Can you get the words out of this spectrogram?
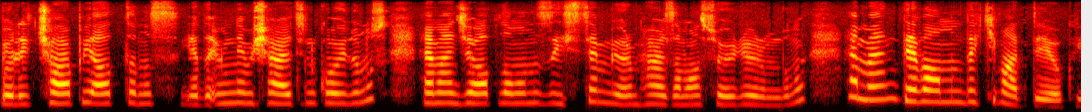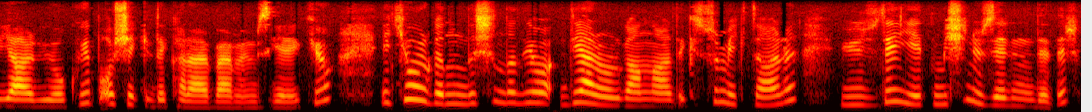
böyle çarpıya attınız ya da ünlem işaretini koydunuz hemen cevap cevaplamanızı istemiyorum. Her zaman söylüyorum bunu. Hemen devamındaki maddeyi oku, yargıyı okuyup o şekilde karar vermemiz gerekiyor. İki organın dışında diğer organlardaki su miktarı %70'in üzerindedir.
